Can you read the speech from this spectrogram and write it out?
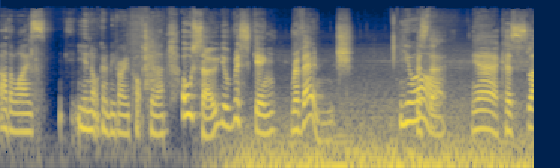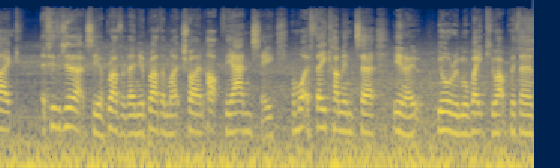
Otherwise, you're not going to be very popular. Also, you're risking revenge. You are. that- yeah, because like if you do that to your brother, then your brother might try and up the ante. And what if they come into you know your room and wake you up with a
